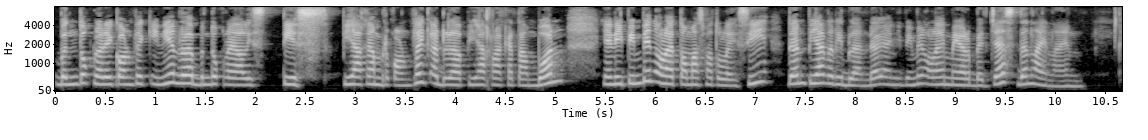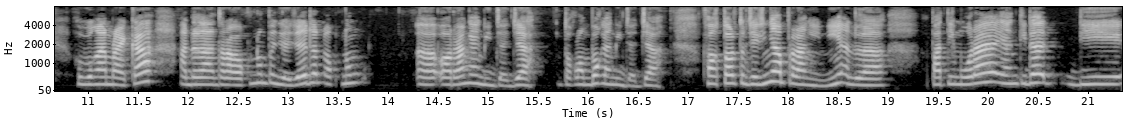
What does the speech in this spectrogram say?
bentuk dari konflik ini adalah bentuk realistis. Pihak yang berkonflik adalah pihak rakyat Ambon yang dipimpin oleh Thomas Matulesi dan pihak dari Belanda yang dipimpin oleh Mayor Bejes dan lain-lain. Hubungan mereka adalah antara oknum penjajah dan oknum uh, orang yang dijajah atau kelompok yang dijajah. Faktor terjadinya perang ini adalah Patimura yang tidak di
